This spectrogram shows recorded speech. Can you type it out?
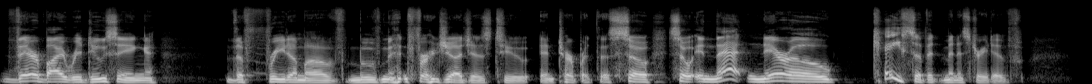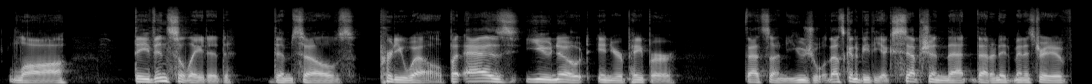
thereby reducing the freedom of movement for judges to interpret this. So, so in that narrow case of administrative law, they've insulated themselves pretty well. But as you note in your paper, that's unusual. That's going to be the exception that that an administrative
